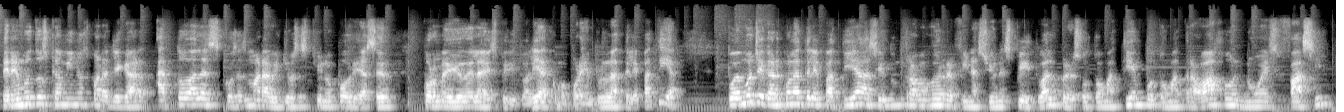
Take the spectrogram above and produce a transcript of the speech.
tenemos dos caminos para llegar a todas las cosas maravillosas que uno podría hacer por medio de la espiritualidad, como por ejemplo la telepatía. Podemos llegar con la telepatía haciendo un trabajo de refinación espiritual, pero eso toma tiempo, toma trabajo, no es fácil.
